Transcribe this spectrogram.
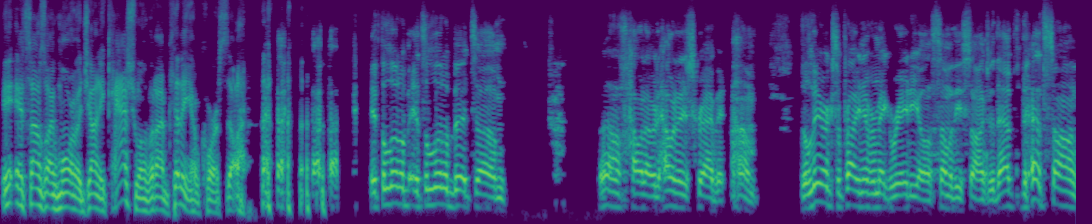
It, it sounds like more of a Johnny Cash one, but I'm kidding, of course. So. it's a little. It's a little bit. Um, well, how would I how would I describe it? Um, the lyrics will probably never make radio on some of these songs, but that that song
